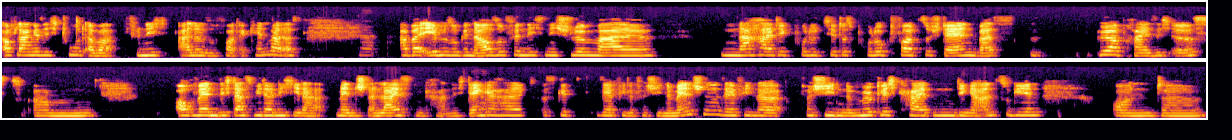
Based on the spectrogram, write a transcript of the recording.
auf lange Sicht tut, aber für nicht alle sofort erkennbar ist. Ja. Aber ebenso genauso finde ich es nicht schlimm, mal ein nachhaltig produziertes Produkt vorzustellen, was höherpreisig ist, ähm, auch wenn sich das wieder nicht jeder Mensch dann leisten kann. Ich denke halt, es gibt sehr viele verschiedene Menschen, sehr viele verschiedene Möglichkeiten, Dinge anzugehen. Und äh,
